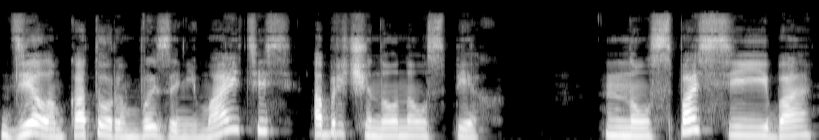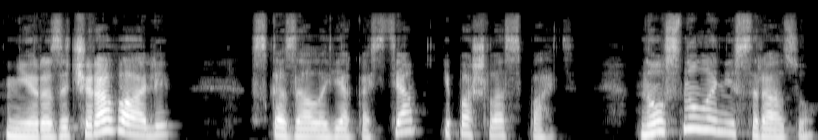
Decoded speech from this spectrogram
Делом, которым вы занимаетесь, обречено на успех». «Ну, спасибо, не разочаровали», сказала я костям и пошла спать. Но уснула не сразу,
